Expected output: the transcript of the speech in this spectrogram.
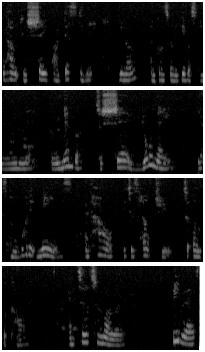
and how it can shape our destiny, you know, and God's going to give us a new name. And remember to share your name, yes, and what it means and how it has helped you to overcome. Until tomorrow, be blessed.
